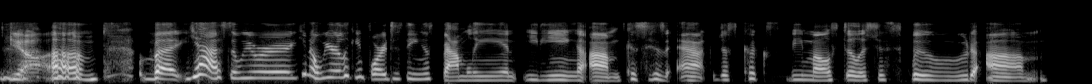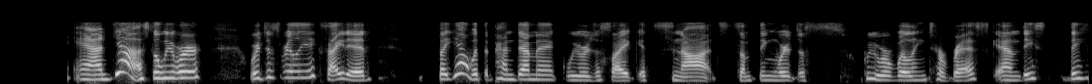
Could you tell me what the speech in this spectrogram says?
yeah. Um, but yeah, so we were, you know, we were looking forward to seeing his family and eating, um, because his aunt just cooks the most delicious food. Um, and yeah, so we were we're just really excited. But yeah, with the pandemic, we were just like, it's not something we're just we were willing to risk and they they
